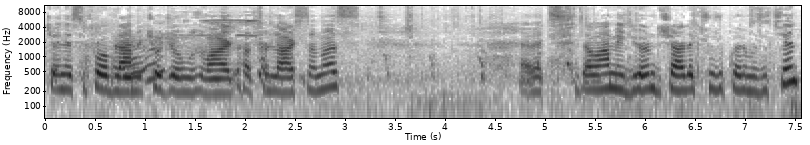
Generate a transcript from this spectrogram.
çenesi problemli çocuğumuz vardı hatırlarsanız. Evet devam ediyorum dışarıdaki çocuklarımız için.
